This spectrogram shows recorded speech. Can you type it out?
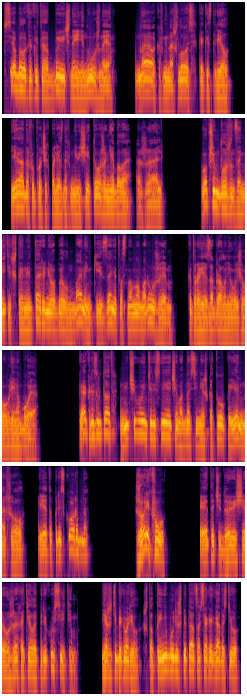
Все было какое-то обычное и ненужное. Навыков не нашлось, как и стрел. Ядов и прочих полезных мне вещей тоже не было, а жаль. В общем, должен заметить, что инвентарь у него был маленький и занят в основном оружием, которое я забрал у него еще во время боя. Как результат, ничего интереснее, чем одна синяя шкатулка, я не нашел, и это прискорбно. Жорик, фу!» Это чудовище уже хотело перекусить им. «Я же тебе говорил, что ты не будешь питаться всякой гадостью.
